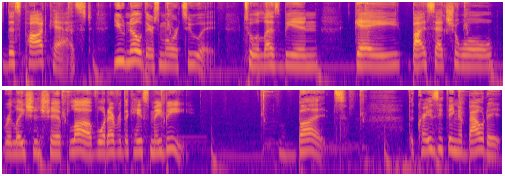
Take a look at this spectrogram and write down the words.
this podcast, you know there's more to it. To a lesbian, gay, bisexual relationship, love, whatever the case may be. But the crazy thing about it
